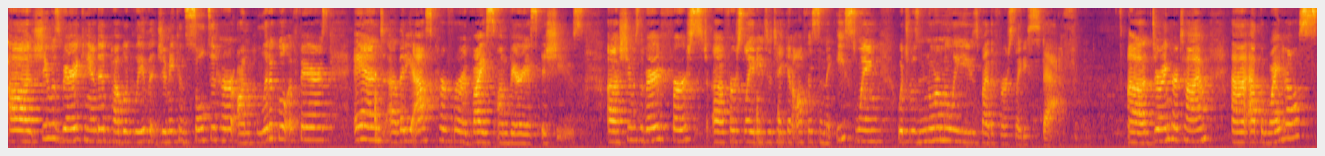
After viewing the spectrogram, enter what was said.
Uh, she was very candid publicly that Jimmy consulted her on political affairs and uh, that he asked her for advice on various issues. Uh, she was the very first uh, First Lady to take an office in the East Wing, which was normally used by the First Lady's staff. Uh, during her time uh, at the White House,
